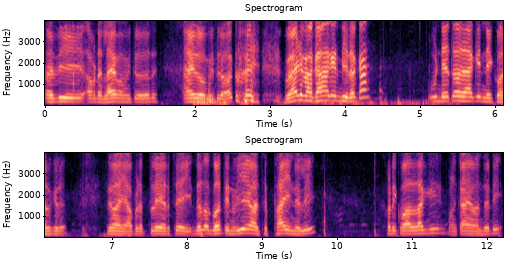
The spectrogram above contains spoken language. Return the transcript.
હજી આપણે લાઈવમાં મિત્રો અહીં જો મિત્રો. વાડીમાં ઘા કરી દીધો કા? ઉડે તો નહીં કોલ કર્યો. જો અહીં આપણે પ્લેયર છે દડો ગોતીને વી આવ્યા છે ફાઇનલી થોડીક વાર લાગી, પણ કાંઈ વાંધો નહીં.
